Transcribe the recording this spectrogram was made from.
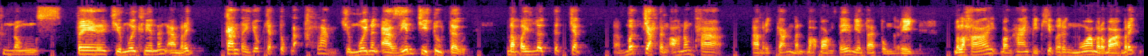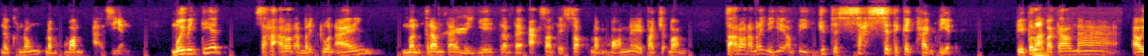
ក្នុងពេលជាមួយគ្នានឹងអាមេរិកកាន់តែយកចិត្តទុកដាក់ខ្លាំងជាមួយនឹងអាស៊ានជាទូទៅដើម្បីលើកទឹកចិត្តមិត្តចាស់ទាំងអស់នោះថាអាមេរិកកាំងមិនបោះបង់ទេមានតែពង្រីកម្ល៉េះហើយបង្ហាញពីភាពរឹងមាំរបស់អាមេរិកនៅក្នុងតំបន់អាស៊ានមួយវិញទៀត សហរដ្ឋអាមេរិកខ្លួនឯងមិនត្រឹមតែនិយាយត្រឹមតែអសន្តិសុខតំបន់ទេបច្ចុប្បន្នសហរដ្ឋអាមេរិកនិយាយអំពីយុទ្ធសាស្ត្រសេដ្ឋកិច្ចថែមទៀតពីព្រោះបើកាលណាឲ្យ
